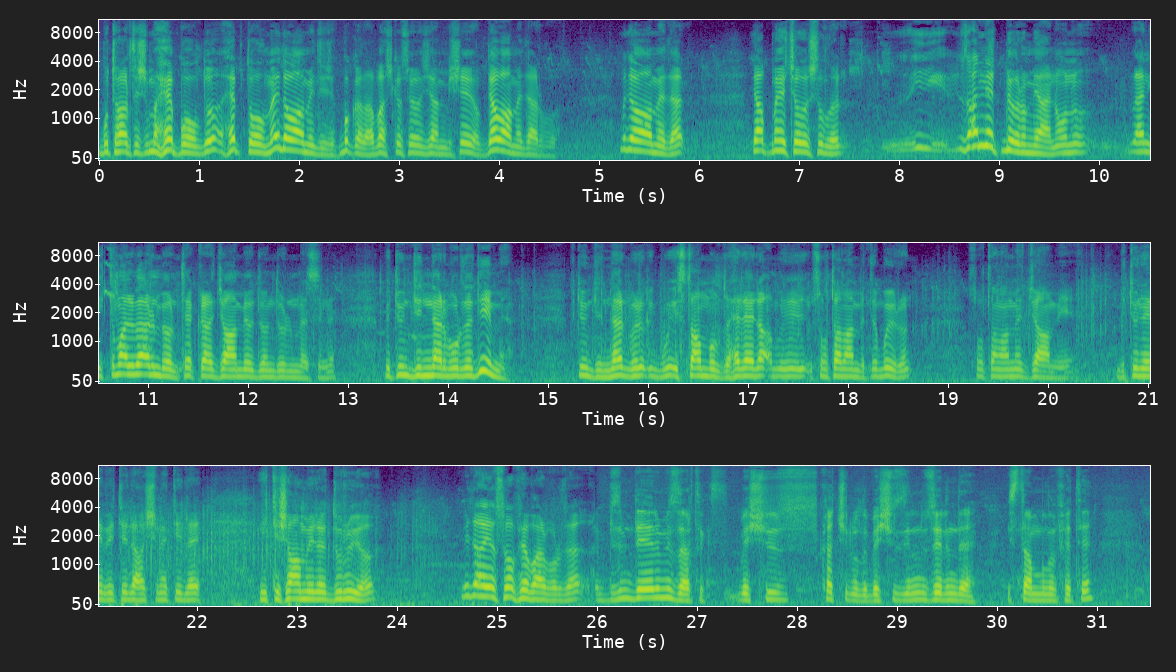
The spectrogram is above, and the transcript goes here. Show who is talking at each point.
Speaker 1: Bu tartışma hep oldu, hep de olmaya devam edecek. Bu kadar. Başka söyleyeceğim bir şey yok. Devam eder bu. Bu devam eder. Yapmaya çalışılır. Zannetmiyorum yani onu ben ihtimal vermiyorum tekrar camiye döndürülmesini. Bütün dinler burada değil mi? Bütün dinler bu İstanbul'da. Hele hele e, Sultanahmet'te buyurun. Sultanahmet Camii. Bütün heybetiyle, haşmetiyle, ihtişamıyla duruyor. Bir de Ayasofya var burada.
Speaker 2: Bizim değerimiz artık 500 kaç yıl oldu? 500 yılın üzerinde İstanbul'un fethi.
